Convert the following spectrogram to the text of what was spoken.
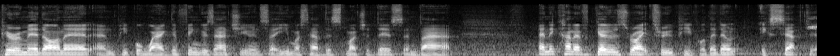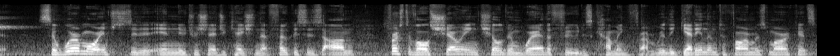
pyramid on it, and people wag their fingers at you and say you must have this much of this and that. and it kind of goes right through people. They don't accept it. So we're more interested in nutrition education that focuses on, first of all, showing children where the food is coming from, really getting them to farmers markets,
